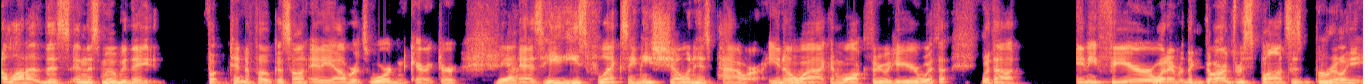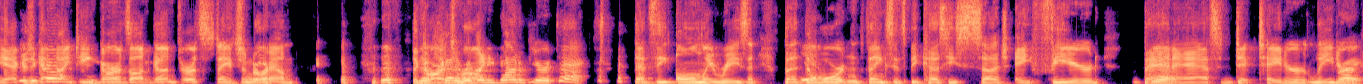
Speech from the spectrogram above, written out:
a lot of this in this movie they fo- tend to focus on Eddie Albert's Warden character yeah, as he he's flexing, he's showing his power. You know Mhm. why I can walk through here with without any fear or whatever. The guard's response is brilliant. Yeah, because you got 19 guards on gun turrets stationed around. the guard's cut everybody right. down if you're attacked. That's the only reason. But Yeah. the warden thinks it's because he's such a feared badass dictator leader Right.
